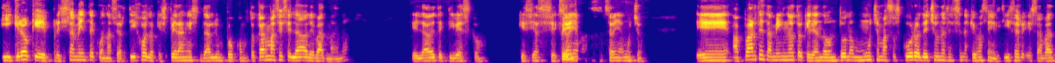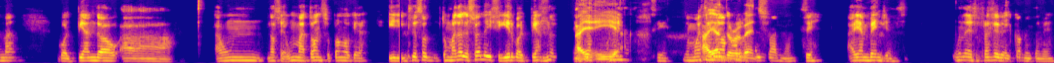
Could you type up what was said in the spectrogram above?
Y creo que precisamente con Acertijo lo que esperan es darle un poco, tocar más ese lado de Batman, ¿no? El lado detectivesco, que se, se extraña, sí. se extraña mucho. Eh, aparte, también noto que le han dado un tono mucho más oscuro. De hecho, una de las escenas que vemos en el teaser es a Batman golpeando a, a un, no sé, un matón, supongo que era. Y incluso tumbando el suelo y seguir golpeando. I, I, sí, I am the revenge. Sí, I am vengeance. Una de sus frases del cómic también.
